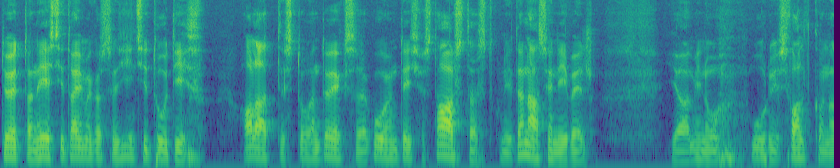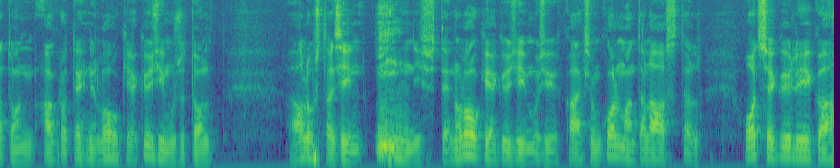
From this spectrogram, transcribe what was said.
töötan Eesti Taimekasvatuse Instituudis alates tuhande üheksasaja kuuekümne teisest aastast kuni tänaseni veel. Ja minu uurimisvaldkonnad on agrotehnoloogia küsimused olnud. alustasin siis tehnoloogia küsimusi kaheksakümne kolmandal aastal otseküliga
